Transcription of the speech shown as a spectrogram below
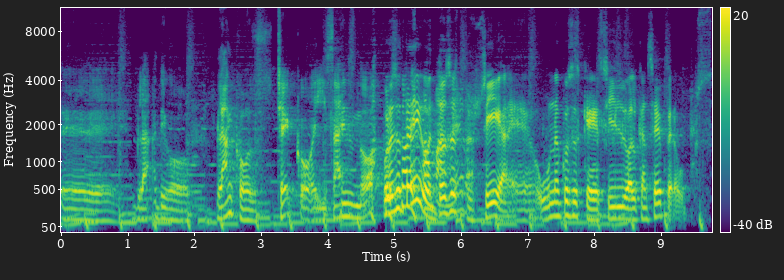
eh, digo, blancos, Checo y Sainz, ¿no? Por eso te digo, entonces, pues sí, eh, una cosa es que sí lo alcancé, pero pues,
